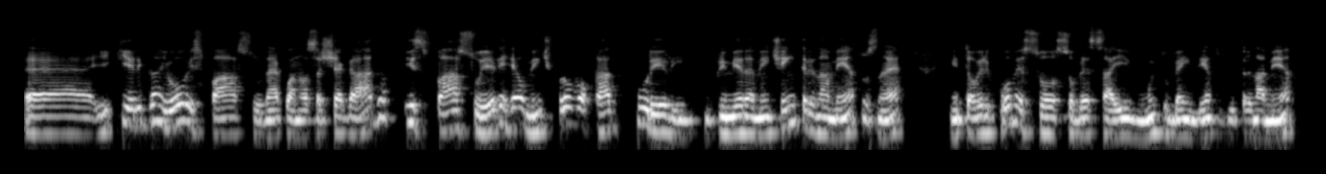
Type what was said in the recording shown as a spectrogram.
É, e que ele ganhou espaço né, com a nossa chegada, espaço ele realmente provocado por ele, primeiramente em treinamentos, né? Então ele começou a sobressair muito bem dentro do treinamento,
